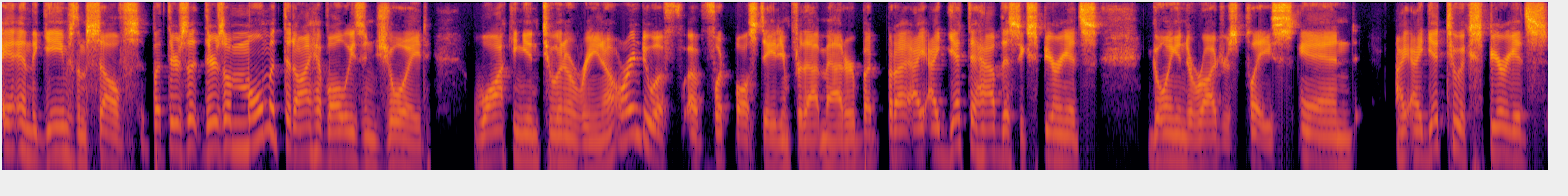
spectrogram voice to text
and the games themselves. But there's a there's a moment that I have always enjoyed walking into an arena or into a, a football stadium for that matter. But but I, I, get to have this experience going into Rogers Place, and I, I get to experience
